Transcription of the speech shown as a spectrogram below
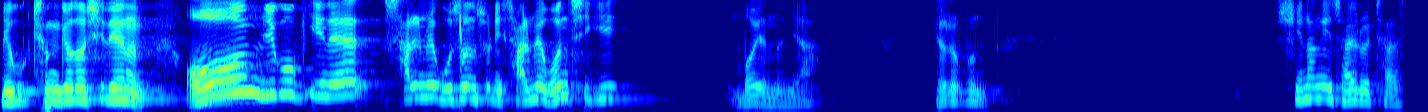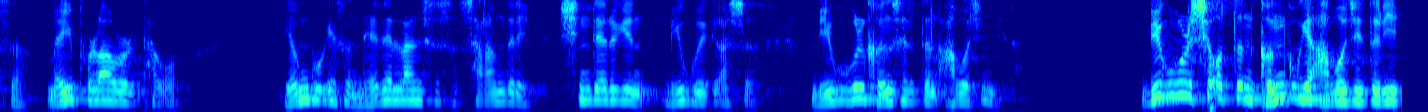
미국 청교도 시대에는 온 미국인의 삶의 우선순위, 삶의 원칙이 뭐였느냐? 여러분, 신앙의 자유를 찾아서 메이플라워를 타고 영국에서 네덜란드에서 사람들이 신대륙인 미국에 가서 미국을 건설했던 아버지입니다. 미국을 세웠던 건국의 아버지들이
